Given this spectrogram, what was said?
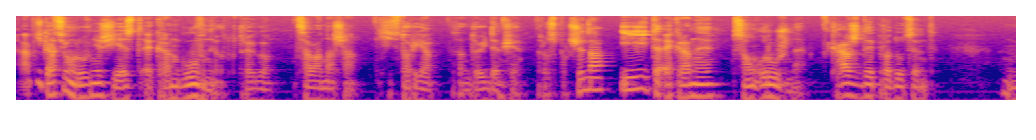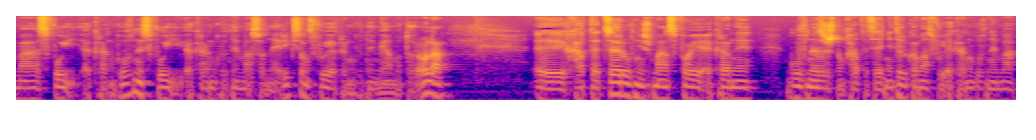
Aplikacją również jest ekran główny, od którego cała nasza historia z Androidem się rozpoczyna. I te ekrany są różne. Każdy producent ma swój ekran główny, swój ekran główny ma Sony Ericsson, swój ekran główny miała Motorola. Y, HTC również ma swoje ekrany główne, zresztą HTC nie tylko ma swój ekran główny, ma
